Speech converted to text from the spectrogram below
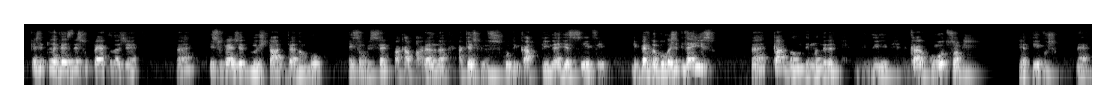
porque a gente às vezes deixa perto da gente. Né? Isso vê a gente no estado de Pernambuco, em São Vicente, Pacaparana, aqueles que nos escutam em Capina, em Recife, em Pernambuco, a gente vê isso. Né? Claro, não, de maneira, de, de, claro, com outros objetivos, né?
